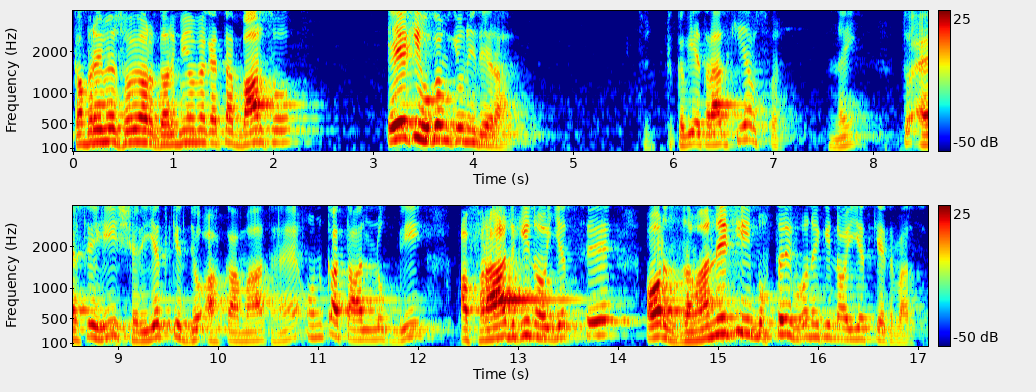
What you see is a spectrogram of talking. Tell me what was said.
کمرے میں سوئے اور گرمیوں میں کہتا ہے بار سو۔ ایک ہی حکم کیوں نہیں دے رہا؟ تو کبھی اعتراض کیا اس پر؟ نہیں۔ تو ایسے ہی شریعت کے جو احکامات ہیں، ان کا تعلق بھی افراد کی نوعیت سے اور زمانے کی مختلف ہونے کی نوعیت کے اعتبار سے۔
